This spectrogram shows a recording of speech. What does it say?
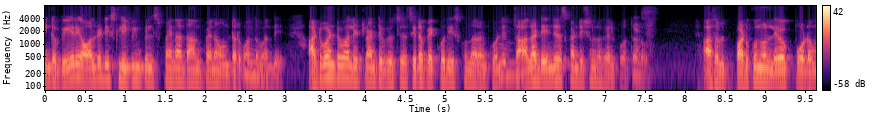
ఇంకా వేరే ఆల్రెడీ స్లీపింగ్ పిల్స్ పైన దానిపైన ఉంటారు కొంతమంది. అటువంటి వాళ్ళు ఇట్లాంటి సిరప్ ఎక్కువ తీసుకున్నారు అనుకోండి Hmm. చాలా డేంజరస్ కండిషన్లోకి వెళ్ళిపోతారు. అసలు పడుకున్న వాళ్ళు లేకపోవడం.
